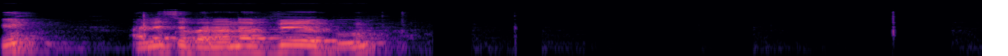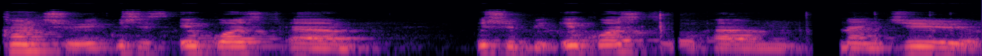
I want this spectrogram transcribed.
Okay, and let's have another variable country which is equals um, which should be equals to um, Nigeria.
